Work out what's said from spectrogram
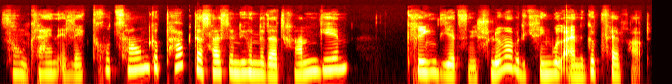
so einen kleinen Elektrozaun gepackt. Das heißt, wenn die Hunde da dran gehen, kriegen die jetzt nicht schlimm, aber die kriegen wohl eine gepfeffert.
